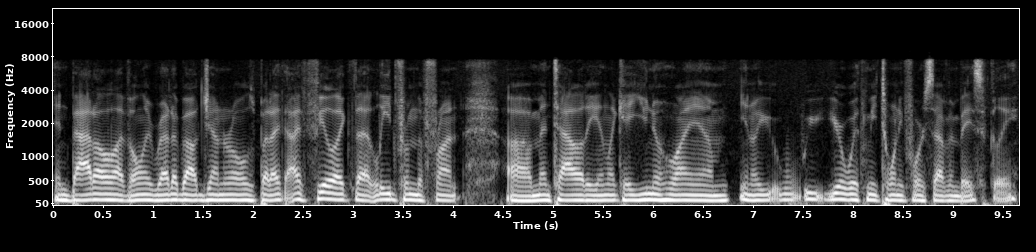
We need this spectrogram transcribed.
in battle. I've only read about generals, but I, I feel like that lead from the front uh, mentality and like, hey, you know who I am. You know, you, you're with me 24/7, basically.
